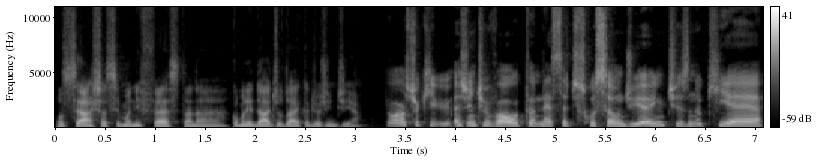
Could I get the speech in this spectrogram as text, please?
você acha se manifesta na comunidade judaica de hoje em dia? Eu acho que a gente volta nessa discussão de antes no que é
